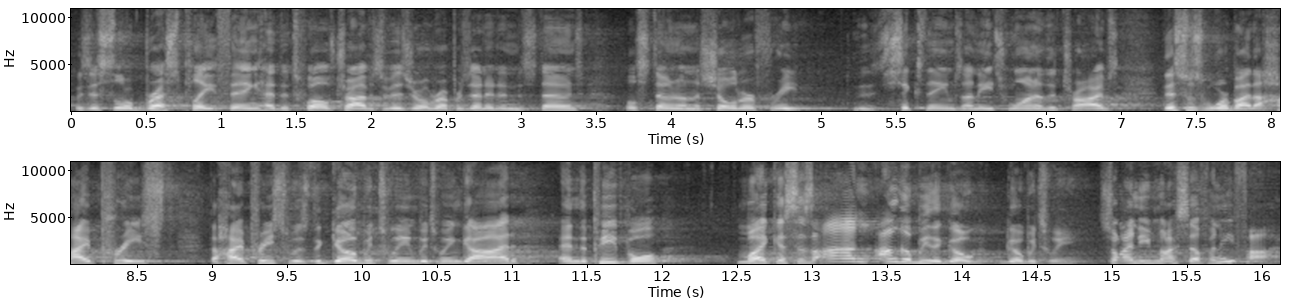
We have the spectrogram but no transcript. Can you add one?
was this little breastplate thing, had the 12 tribes of Israel represented in the stones, little stone on the shoulder for each six names on each one of the tribes. This was worn by the high priest. The high priest was the go between between God and the people. Micah says, I'm, I'm going to be the go, go between. So I need myself an ephod,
